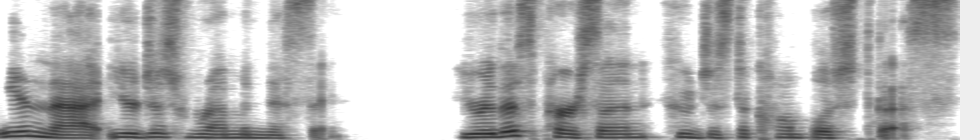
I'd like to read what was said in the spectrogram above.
In that, you're just reminiscing. You're this person who just accomplished this.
